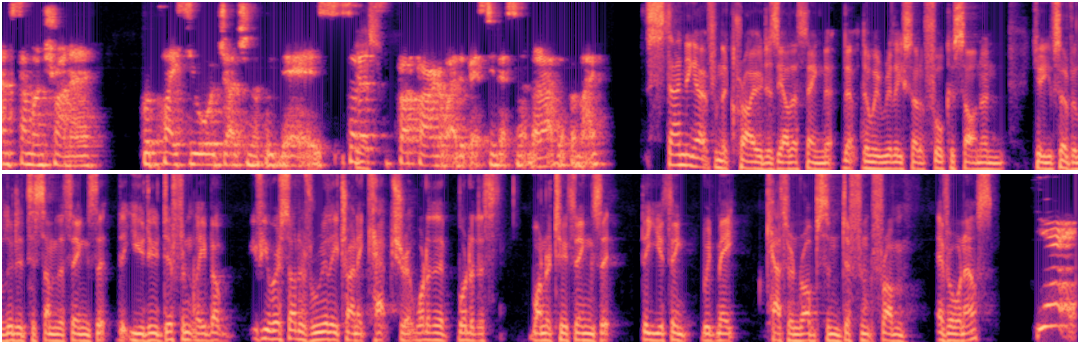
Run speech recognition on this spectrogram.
um, someone trying to replace your judgment with theirs. So yes. that's by far and away the best investment that I've ever made standing out from the crowd is the other thing that, that, that, we really sort of focus on. And you know, you've sort of alluded to some of the things that, that you do differently. But if you were sort of really trying to capture it, what are the what are the th- one or two things that, that you think would make Catherine Robson different from everyone else? Yeah,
